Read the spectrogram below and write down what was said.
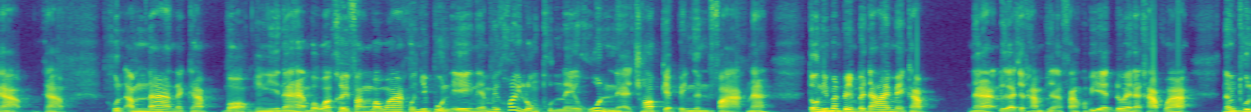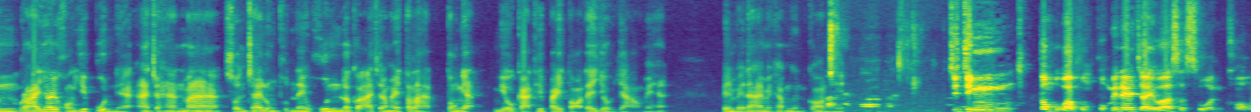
ครับครับ คุณอำนาจนะครับบอกอย่างนี้นะฮะบอกว่าเคยฟังมาว่าคนญี่ปุ่นเองเนี่ยไม่ค่อยลงทุนในหุ้นเนี่ยชอบเก็บเป็นเงินฝากนะ ตรงนี้มันเป็นไปได้ไหมครับนะหรืออาจจะถามพี่ฝั่งของพี่เอสด้วยนะครับว่านักทุนรายย่อยของญี่ปุ่นเนี่ยอาจจะหันมาสนใจลงทุนในหุ้น แล้วก็อาจจะทำให้ตลาดตรงเนี้ยมีโอกาสที่ไปต่อได้ยาวๆไหมฮะเป็นไปได้ไหมครับ เงินก้อนนี้ จริงๆต้องบอกว่าผมผมไม่แน่ใจว่าสัดส่วนของ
